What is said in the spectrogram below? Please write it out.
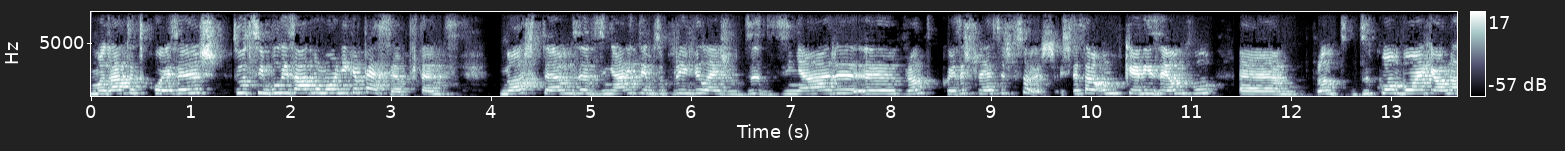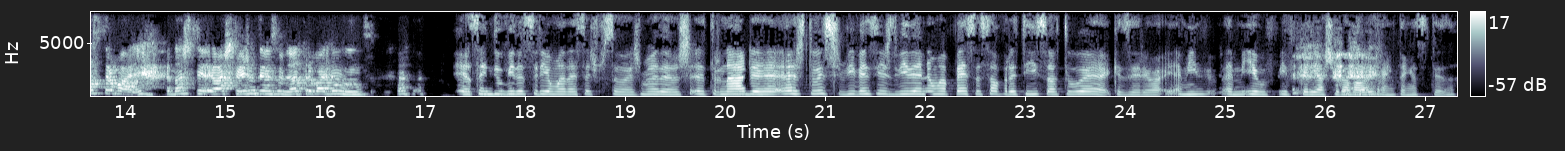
uma data de coisas, tudo simbolizado numa única peça. Portanto, nós estamos a desenhar e temos o privilégio de desenhar uh, pronto, coisas para essas pessoas. Isto é só um pequeno exemplo uh, pronto, de quão bom é que é o nosso trabalho. Nós, eu acho que mesmo temos o melhor trabalho do mundo. Eu, sem dúvida, seria uma dessas pessoas, meu Deus, tornar eh, as tuas vivências de vida numa peça só para ti, só tua, quer dizer, eu, a mim, a mim eu, eu ficaria a chorar mal e tenho a certeza.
